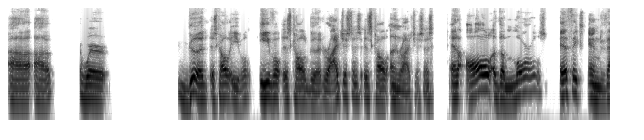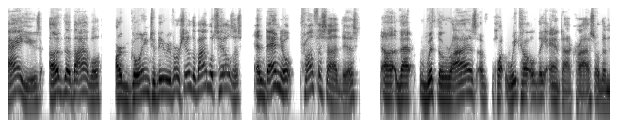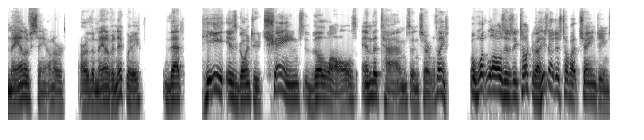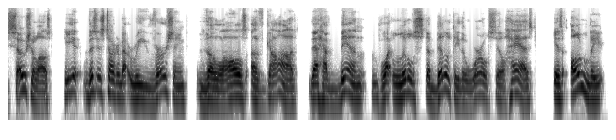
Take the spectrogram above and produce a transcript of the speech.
uh, uh, where good is called evil, evil is called good, righteousness is called unrighteousness, and all of the morals, ethics, and values of the Bible are going to be reversed. You know, the Bible tells us, and Daniel prophesied this, uh, that with the rise of what we call the Antichrist or the man of sin or, or the man of iniquity, that he is going to change the laws and the times and several things. Well, what laws is he talking about? He's not just talking about changing social laws. He this is talking about reversing the laws of God that have been what little stability the world still has is only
